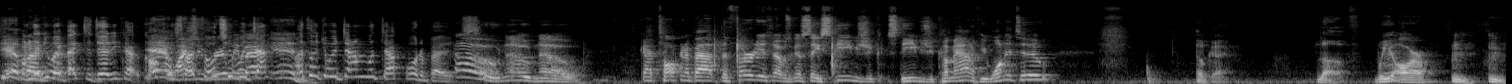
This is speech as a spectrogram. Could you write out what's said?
yeah, but And I then you went back to Dirty Coffee. Yeah, so I thought you were done. in? I thought you were done with Duckwater boats. No, no, no. Got talking about the thirtieth. I was going to say, Steve, you should, Steve, you should come out if you wanted to. Okay, love. We are. Mm, mm.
